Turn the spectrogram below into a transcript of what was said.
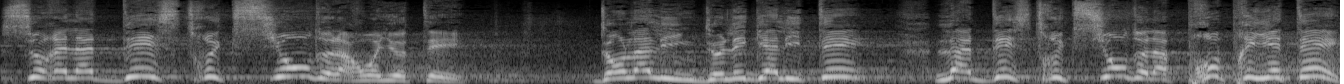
serait la destruction de la royauté. Dans la ligne de l'égalité, la destruction de la propriété.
